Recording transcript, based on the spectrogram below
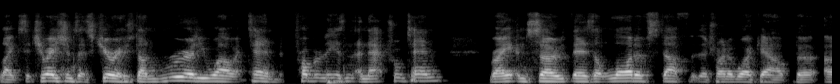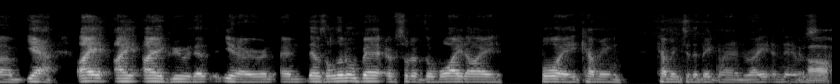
like situations. That's Cura, who's done really well at 10, but probably isn't a natural 10 right and so there's a lot of stuff that they're trying to work out but um yeah i i, I agree with it you know and, and there was a little bit of sort of the wide-eyed boy coming coming to the big land right and it was Oh.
